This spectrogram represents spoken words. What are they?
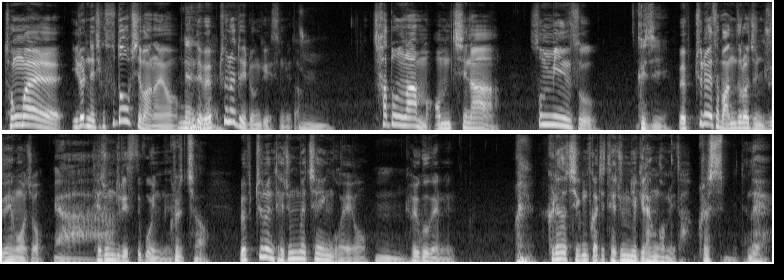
정말 이런 예시가 수도 없이 많아요. 근데 네네네. 웹툰에도 이런 게 있습니다. 음, 차도남, 엄친아, 손민수 그지. 웹툰에서 만들어진 유행어죠. 야. 대중들이 쓰고 있는. 그렇죠. 웹툰은 대중 매체인 거예요. 음, 결국에는. 그래서 지금까지 대중 얘기를 한 겁니다. 그렇습니다. 네.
